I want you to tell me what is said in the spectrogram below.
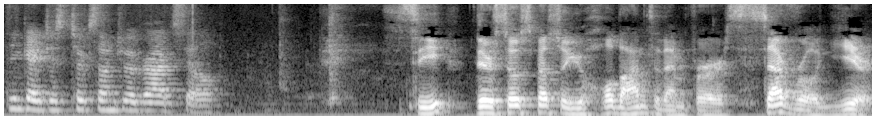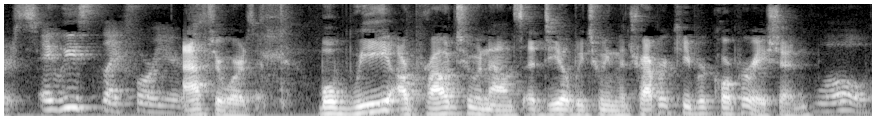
think I just took some to a garage sale. See, they're so special you hold on to them for several years. At least like four years. afterwards. Well, we are proud to announce a deal between the Trapper Keeper Corporation Whoa.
